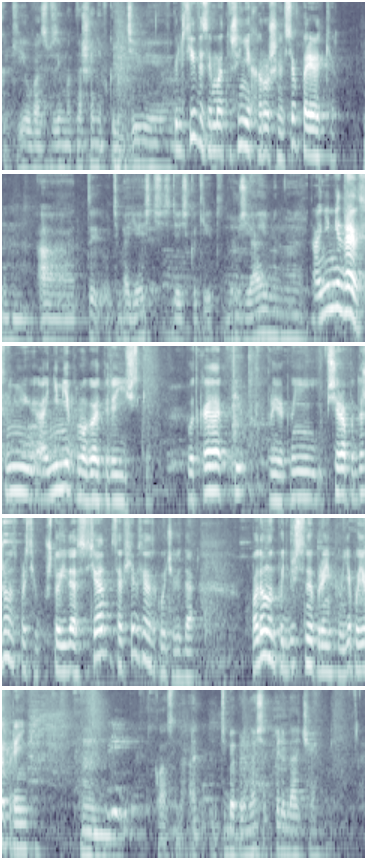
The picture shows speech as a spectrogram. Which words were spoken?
какие у вас взаимоотношения в коллективе? В коллективе взаимоотношения хорошие, все в порядке. Мгм. А ты, у тебя есть здесь какие-то друзья именно? Они мне нравятся, они, они мне помогают периодически. Вот когда, ты, например, ко мне вчера подошел и спросил, что еда совсем, совсем вся закончилась, да. Потом он поделился мной пряником, я поел пряники. М, Классно. А тебе приносят передачи?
